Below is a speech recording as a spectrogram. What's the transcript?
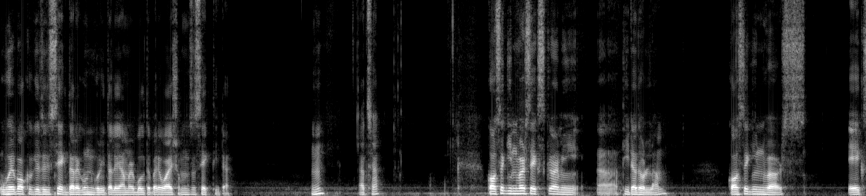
উভয় পক্ষকে যদি সেক দ্বারা গুণ করি, তাহলে আমরা বলতে পারি ওয়াই সমান সেক থিটা হুম? আচ্ছা। কসেক ইনভার্স এক্সকেও আমি থিটা ধরলাম। কসেক ইনভার্স এক্স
